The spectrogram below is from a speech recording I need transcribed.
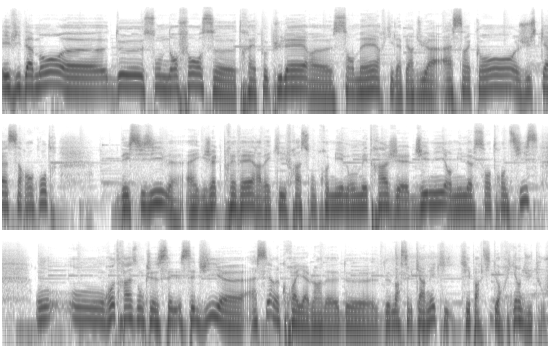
évidemment, euh, de son enfance euh, très populaire, euh, sans mère, qu'il a perdu à, à 5 ans, jusqu'à sa rencontre décisive avec Jacques Prévert, avec qui il fera son premier long métrage Jenny en 1936. On, retrace donc cette vie euh, assez incroyable hein, de, Marcel Carnet qui, est parti de rien du tout.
